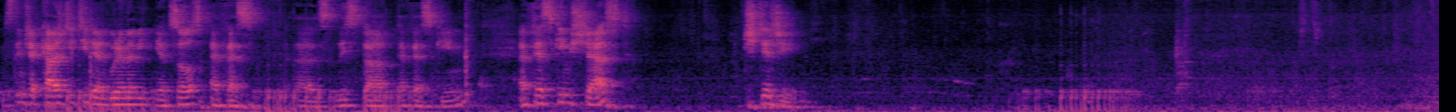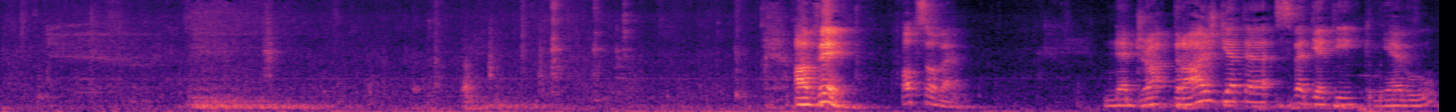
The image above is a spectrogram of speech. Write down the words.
Myslím, že každý týden budeme mít něco z, Efes, eh, z lista Efeským. Efeským 6, 4. A vy, otcové, nedrážděte své děti k hněvu,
